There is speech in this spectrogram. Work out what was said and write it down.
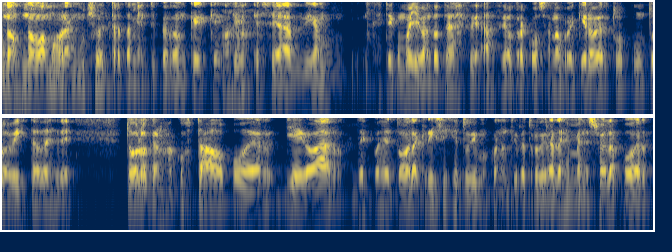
no, no vamos a hablar mucho del tratamiento y perdón que, que, que, sea, digamos, que esté como llevándote hacia, hacia otra cosa, ¿no? Porque quiero ver tu punto de vista desde todo lo que nos ha costado poder llevar, después de toda la crisis que tuvimos con antirretrovirales en Venezuela, poder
